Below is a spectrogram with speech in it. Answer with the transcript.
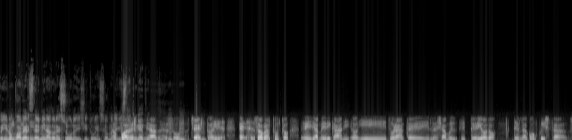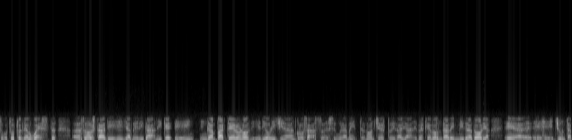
Quindi non Quindi, può aver sterminato nessuno, dici tu, insomma, non negli può Stati aver sterminato nessuno, certo, e, e, soprattutto eh, gli americani i, durante il, diciamo, il, il periodo della conquista, soprattutto del West, eh, sono stati gli americani che eh, in, in, gran parte erano di, di, origine anglosassone sicuramente, non certo italiani, perché l'ondata immigratoria è, è, è giunta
